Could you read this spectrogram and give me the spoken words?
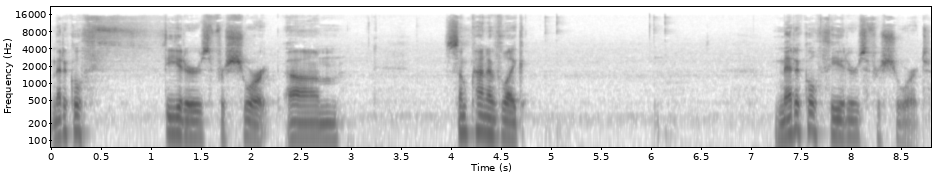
Medical theaters for short. Um, some kind of like medical theaters for short.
